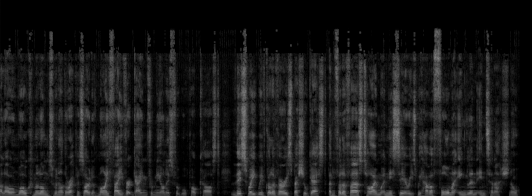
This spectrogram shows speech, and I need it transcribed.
Hello and welcome along to another episode of my favourite game from the Honest Football Podcast. This week we've got a very special guest, and for the first time in this series, we have a former England international.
